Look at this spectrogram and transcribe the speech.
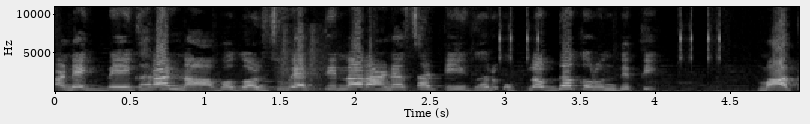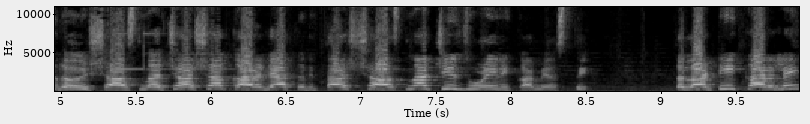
अनेक बेघरांना व गरजू व्यक्तींना राहण्यासाठी घर उपलब्ध करून देते. मात्र शासनाच्या अशा कार्यालयाकरिता शासनाची झोळी रिकामी असते. तलाठी कार्यालय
